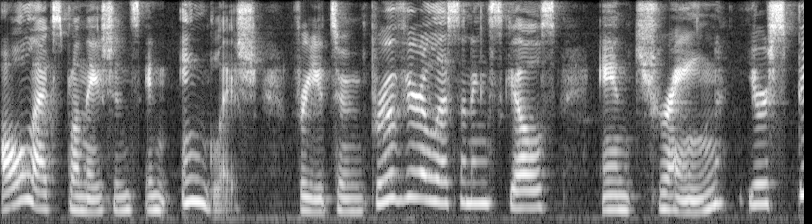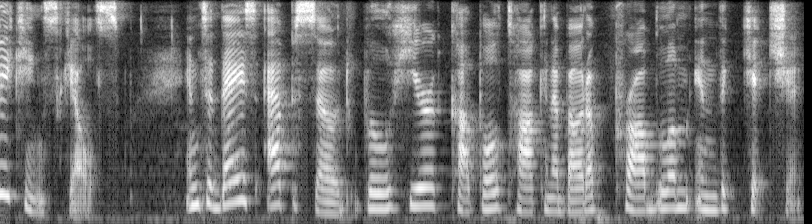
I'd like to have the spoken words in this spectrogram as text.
all explanations in English for you to improve your listening skills and train your speaking skills. In today's episode, we'll hear a couple talking about a problem in the kitchen.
